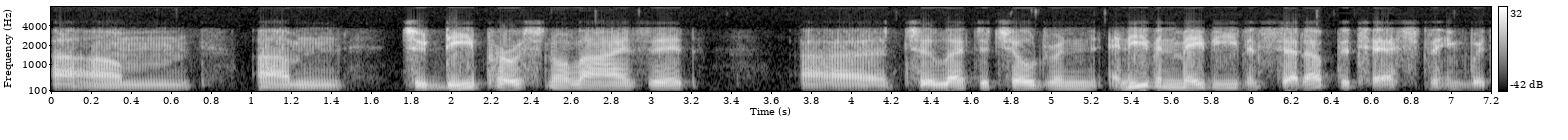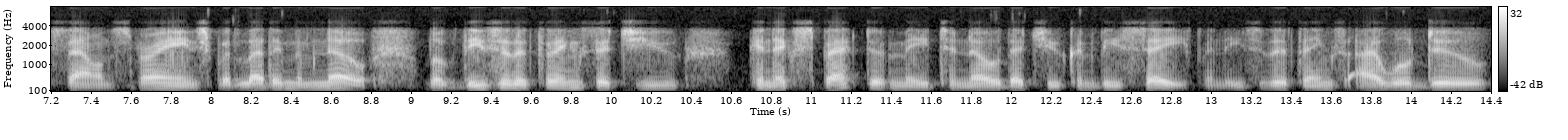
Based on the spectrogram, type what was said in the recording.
um, um, to depersonalize it, uh, to let the children, and even maybe even set up the testing, which sounds strange, but letting them know, look, these are the things that you can expect of me to know that you can be safe, and these are the things I will do,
